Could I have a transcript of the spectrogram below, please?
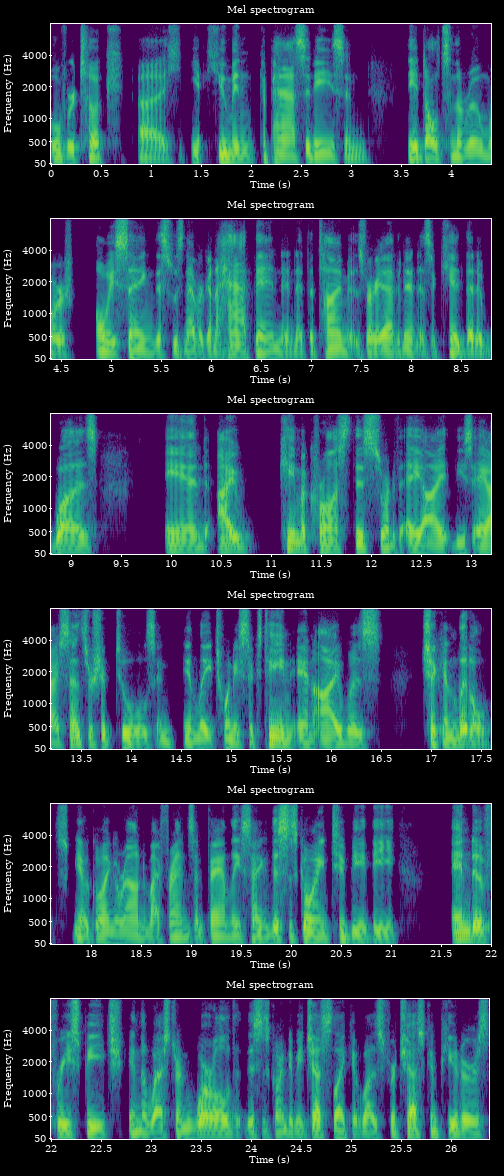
overtook uh, human capacities and the adults in the room were always saying this was never going to happen. And at the time, it was very evident as a kid that it was. And I came across this sort of AI, these AI censorship tools in, in late 2016. And I was chicken little, you know, going around to my friends and family saying, this is going to be the end of free speech in the Western world. This is going to be just like it was for chess computers.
